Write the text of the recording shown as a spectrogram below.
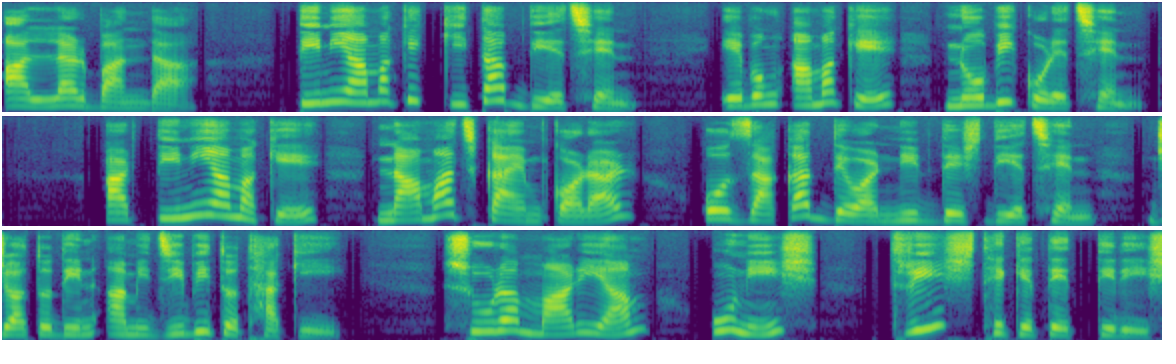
আল্লাহর বান্দা। তিনি আমাকে কিতাব দিয়েছেন এবং আমাকে নবী করেছেন। আর তিনি আমাকে নামাজ কায়েম করার ও জাকাত দেওয়ার নির্দেশ দিয়েছেন যতদিন আমি জীবিত থাকি। সুরা মারিয়াম ১৯ ত্রিশ থেকে ৩৩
